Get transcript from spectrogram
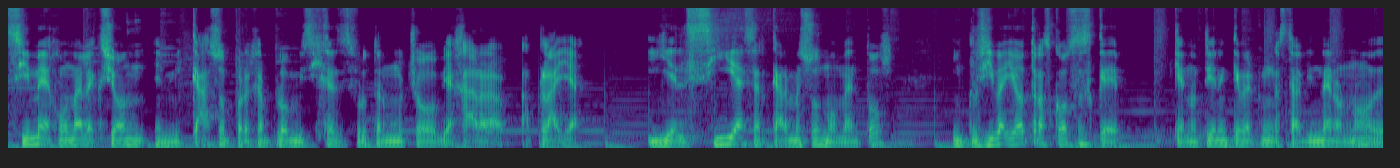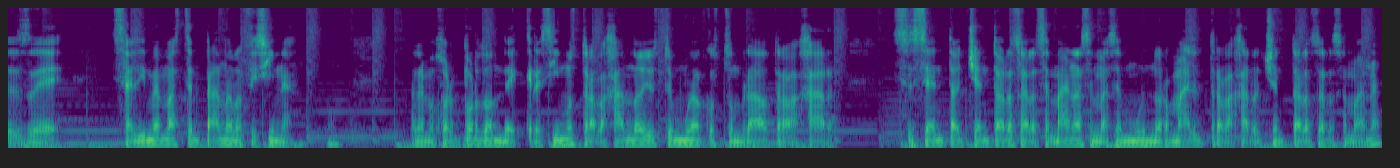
sí me dejó una lección. En mi caso, por ejemplo, mis hijas disfrutan mucho viajar a, playa y el sí acercarme a esos momentos. Inclusive hay otras cosas que, que no tienen que ver con gastar dinero, ¿no? Desde salirme más temprano a la oficina. A lo mejor por donde crecimos trabajando, yo estoy muy acostumbrado a trabajar 60, 80 horas a la semana. Se me hace muy normal trabajar 80 horas a la semana.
